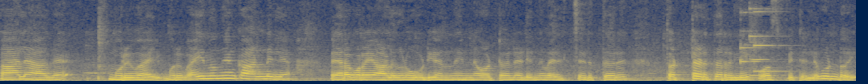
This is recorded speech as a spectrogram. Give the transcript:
കാലാകെ മുറിവായി. മുറിവായി എന്നൊന്നും ഞാൻ കാണുന്നില്ല. വേറെ കുറേ ആളുകൾ ഓടി വന്ന് എന്നെ ഓട്ടോന്റെ അടിയിൽ നിന്ന് വലിച്ചെടുത്തവർ തൊട്ടടുത്ത റിലീഫ് ഹോസ്പിറ്റലിൽ കൊണ്ടുപോയി.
